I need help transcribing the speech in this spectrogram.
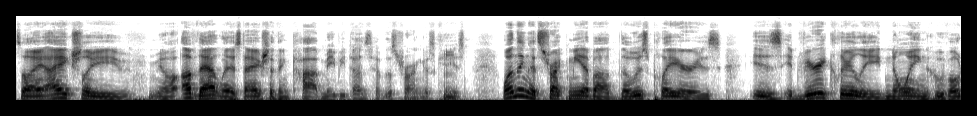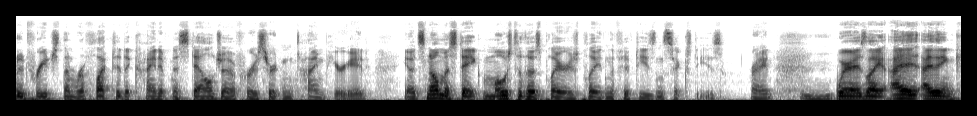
So I, I actually, you know, of that list, I actually think Cobb maybe does have the strongest hmm. case. One thing that struck me about those players is it very clearly, knowing who voted for each of them, reflected a kind of nostalgia for a certain time period. You know, it's no mistake. Most of those players played in the 50s and 60s, right? Mm-hmm. Whereas, like, I, I think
